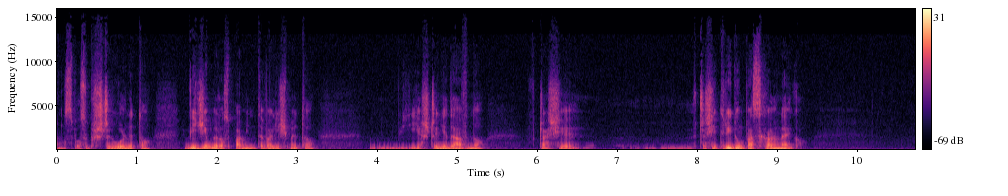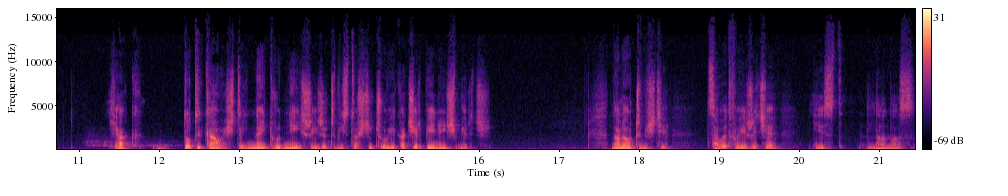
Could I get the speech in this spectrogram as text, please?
W sposób szczególny to widzimy, rozpamiętywaliśmy to jeszcze niedawno w czasie, w czasie Paschalnego. Jak dotykałeś tej najtrudniejszej rzeczywistości człowieka, cierpienia i śmierci. No ale oczywiście całe Twoje życie jest dla nas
